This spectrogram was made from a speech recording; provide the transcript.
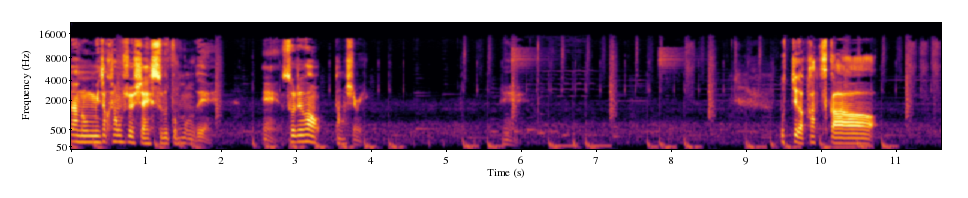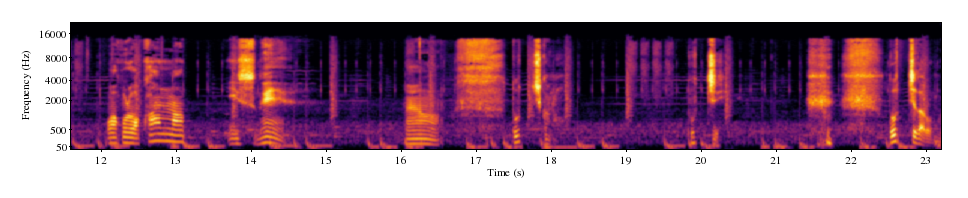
あの、めちゃくちゃ面白い試合すると思うので、えー、それは楽しみ。えーどっちが勝つかは、これわかんないっすね。うん。どっちかな？どっち？どっちだろうな。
